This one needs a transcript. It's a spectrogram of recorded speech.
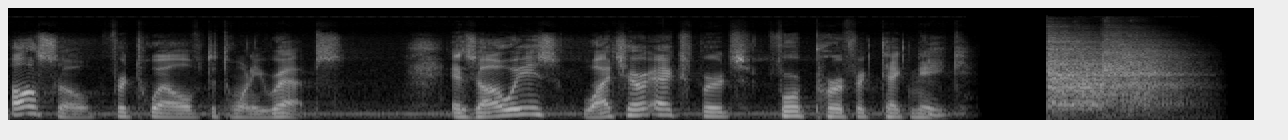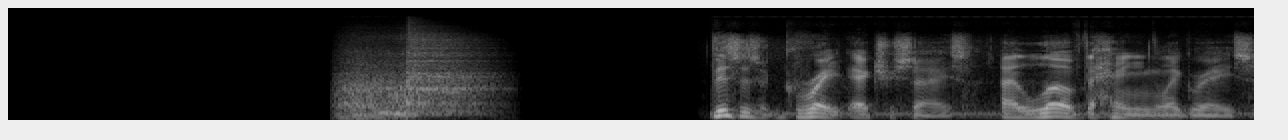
also for 12 to 20 reps. As always, watch our experts for perfect technique. This is a great exercise. I love the hanging leg raise.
